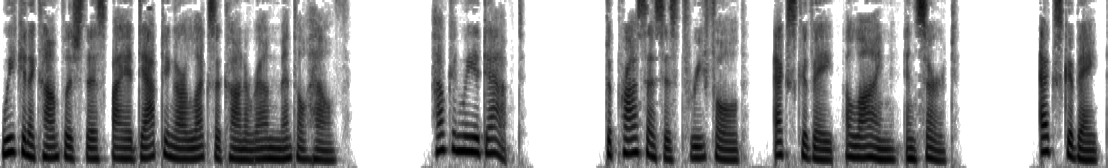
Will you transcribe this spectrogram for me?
We can accomplish this by adapting our lexicon around mental health. How can we adapt? The process is threefold excavate, align, insert. Excavate.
